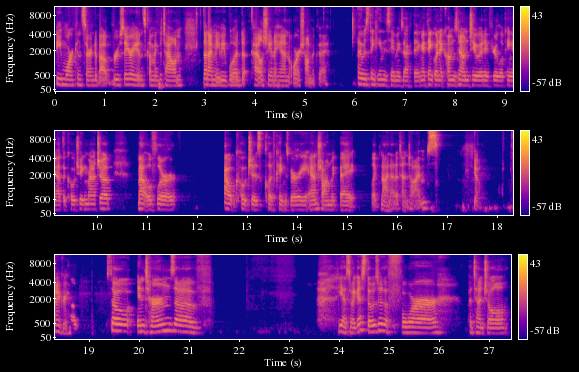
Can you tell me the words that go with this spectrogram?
be more concerned about Bruce Arians coming to town than I maybe would Kyle Shanahan or Sean McVay. I was thinking the same exact thing. I think when it comes down to it, if you're looking at the coaching matchup, Matt LaFleur out coaches Cliff Kingsbury and Sean McVay like nine out of 10 times. Yeah, I agree. So, in terms of yeah, so I guess those are the four potential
